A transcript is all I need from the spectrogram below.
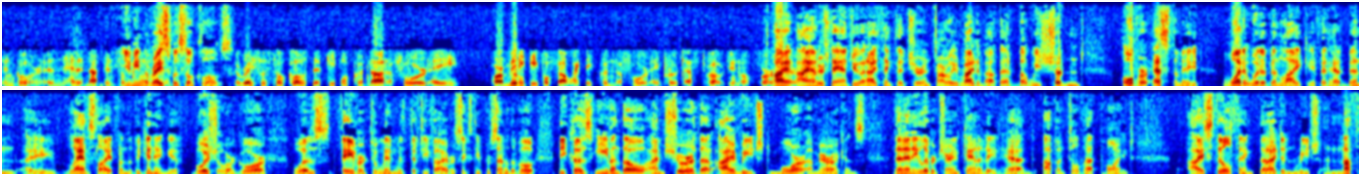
and Gore, and had it not been so. You mean the race was so close? The race was so close that people could not afford a or many people felt like they couldn't afford a protest vote, you know, for I, I understand you and I think that you're entirely right about that, but we shouldn't overestimate what it would have been like if it had been a landslide from the beginning, if Bush or Gore was favored to win with 55 or 60 percent of the vote. Because even though I'm sure that I reached more Americans than any libertarian candidate had up until that point, I still think that I didn't reach enough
